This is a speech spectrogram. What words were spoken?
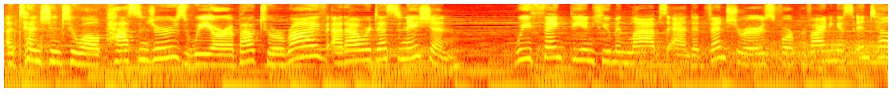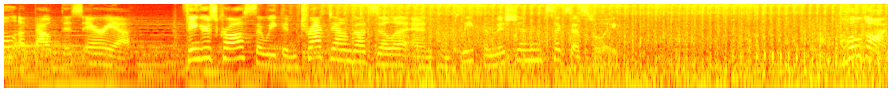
Attention to all passengers, we are about to arrive at our destination. We thank the Inhuman Labs and adventurers for providing us intel about this area. Fingers crossed that we can track down Godzilla and complete the mission successfully. Hold on,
